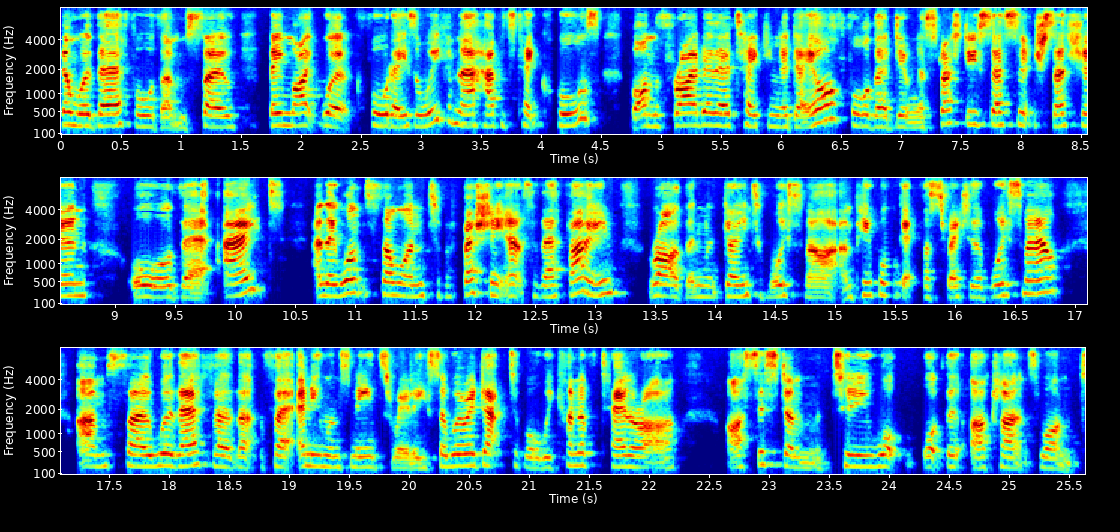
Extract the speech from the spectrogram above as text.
then we're there for them. So they might work four days a week and they're happy to take calls, but on the Friday they're taking a day off or they're doing a strategy session or they're out and they want someone to professionally answer their phone rather than going to voicemail and people get frustrated with voicemail. Um, so we're there for that for anyone's needs really. So we're adaptable. We kind of tailor our our system to what what the, our clients want.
